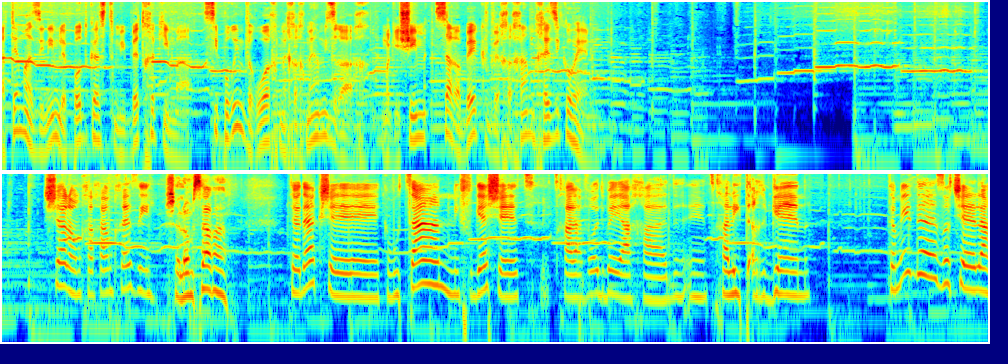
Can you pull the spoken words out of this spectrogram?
אתם מאזינים לפודקאסט מבית חכימה, סיפורים ורוח מחכמי המזרח. מגישים שרה בק וחכם חזי כהן. שלום, חכם חזי. שלום, שרה. אתה יודע, כשקבוצה נפגשת, היא צריכה לעבוד ביחד, היא צריכה להתארגן, תמיד אה, זאת שאלה,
